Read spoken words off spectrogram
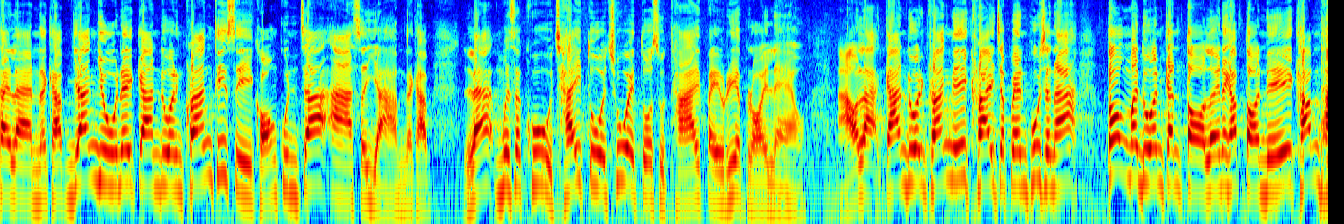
Thailand นะครับ ยังอยู่ในการดวลครั้งทีสี่ 4 ของคุณจ้าอาสยามนะครับ และเมื่อสักครู่ใช้ตัวช่วยตัวสุดท้ายไปเรียบร้อยแล้ว เอาล่ะ การดวลครั้งนี้ใครจะเป็นผู้ชนะ ต้องมาดวลกันต่อเลยนะครับ ตอนนี้คำถ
